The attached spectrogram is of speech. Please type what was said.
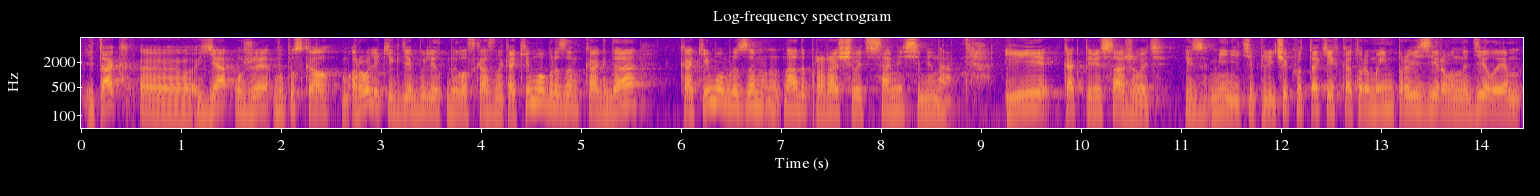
Итак, э, я уже выпускал ролики, где были, было сказано, каким образом, когда, каким образом надо проращивать сами семена. И как пересаживать из мини-тепличек вот таких, которые мы импровизированно делаем.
